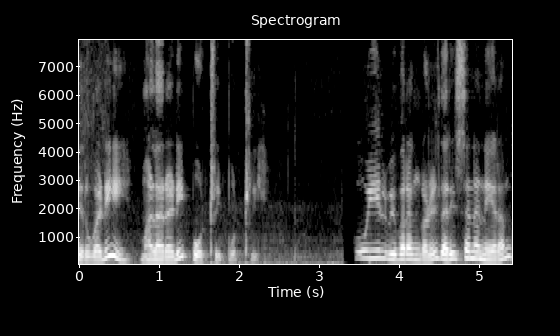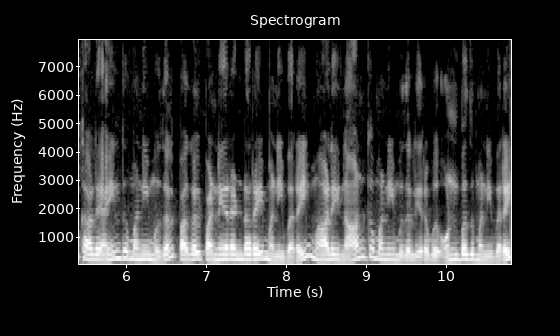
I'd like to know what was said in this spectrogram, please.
திருவடி மலரடி போற்றி போற்றி. கோயில் விவரங்கள் தரிசன நேரம் காலை ஐந்து மணி முதல் பகல் பன்னிரண்டரை மணி வரை மாலை நான்கு மணி முதல் இரவு ஒன்பது மணி வரை.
